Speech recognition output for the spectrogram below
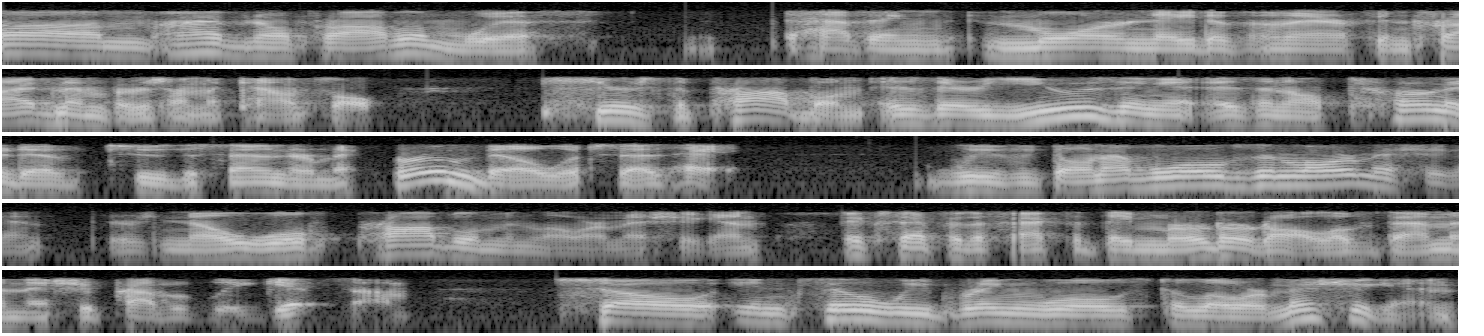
Um, I have no problem with having more Native American tribe members on the council here's the problem is they're using it as an alternative to the Senator McBroom bill, which says, hey, we don't have wolves in lower Michigan. There's no wolf problem in lower Michigan, except for the fact that they murdered all of them and they should probably get some. So until we bring wolves to lower Michigan,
